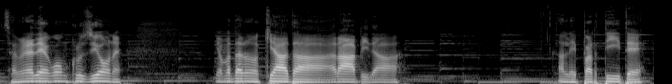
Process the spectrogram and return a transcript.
Siamo arrivati alla conclusione. Andiamo a dare un'occhiata rapida alle partite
